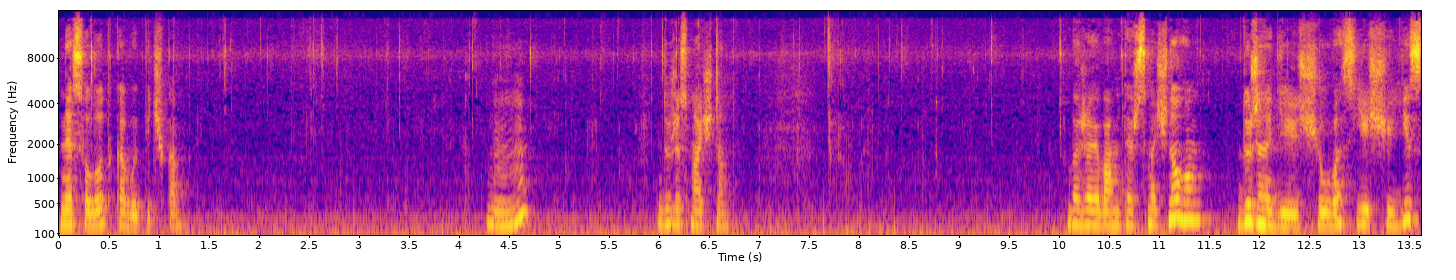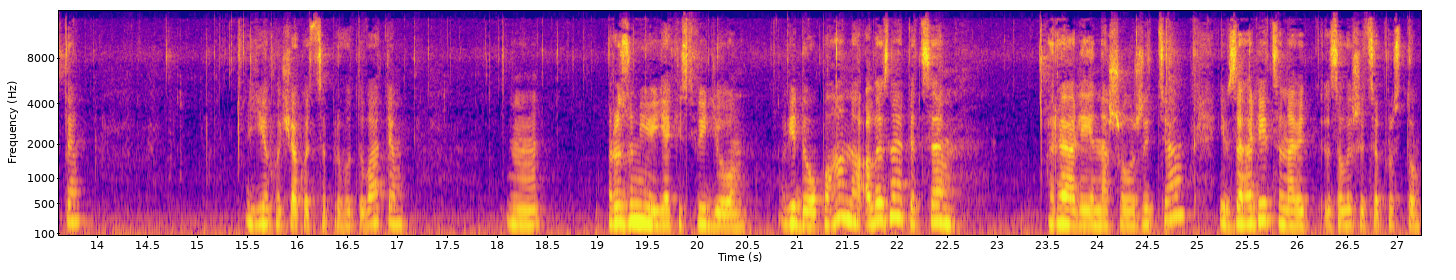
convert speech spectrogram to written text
не солодка випічка. М. Дуже смачно. Бажаю вам теж смачного. Дуже надіюсь, що у вас є що їсти. Є хоч якось це приготувати. Розумію, якість відео, відео погано, але знаєте, це реалії нашого життя. І взагалі це навіть залишиться просто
